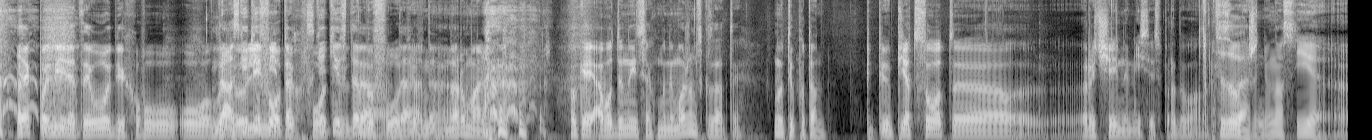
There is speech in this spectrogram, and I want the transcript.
Як поміряти обіг у у, да, скільки фопів, Скільки в тебе да, фопів? Да, Нормально. Окей, а в одиницях ми не можемо сказати? Ну, типу, там 500 е, речей на місяць продавали. Це залежить. У нас є е,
